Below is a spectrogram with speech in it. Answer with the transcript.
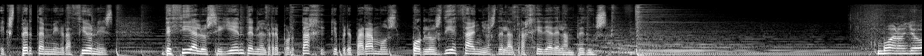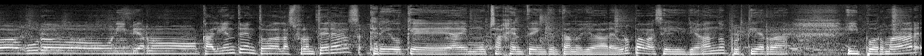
experta en migraciones, decía lo siguiente en el reportaje que preparamos por los 10 años de la tragedia de Lampedusa. Bueno, yo auguro un invierno caliente en todas las fronteras. Creo que hay mucha gente intentando llegar a Europa, va a seguir llegando por tierra y por mar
